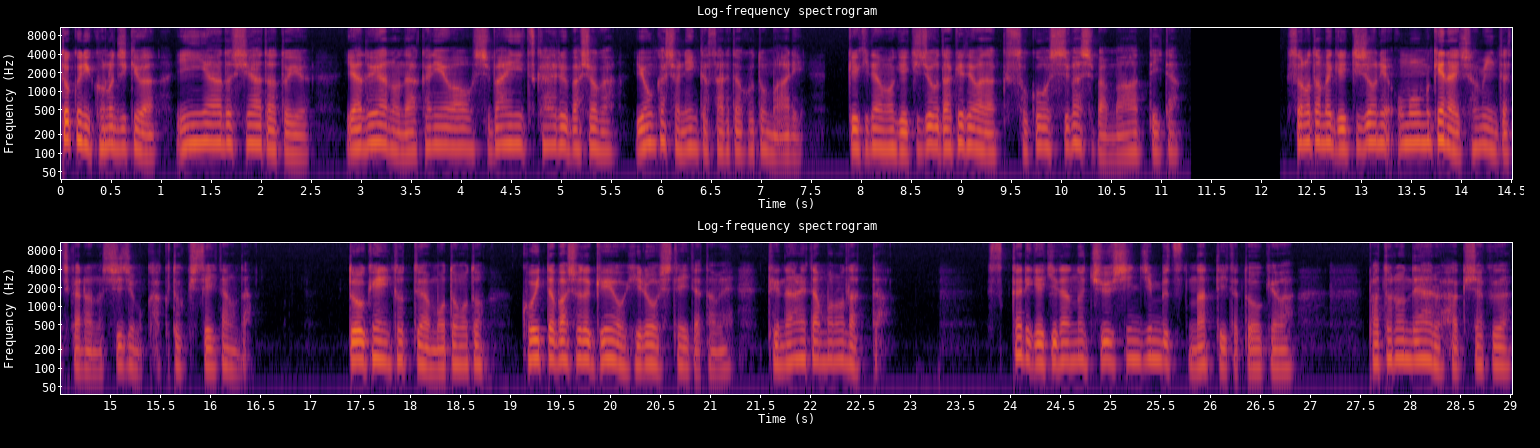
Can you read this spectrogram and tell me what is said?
特にこの時期はインヤードシアターという宿屋の中庭を芝居に使える場所が4カ所認可されたこともあり、劇団は劇場だけではなくそこをしばしば回っていた。そのため劇場に赴けない庶民たちからの支持も獲得していたのだ。道家にとってはもともとこういった場所で芸を披露していたため手慣れたものだった。すっかり劇団の中心人物となっていた道家はパトロンである伯爵が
